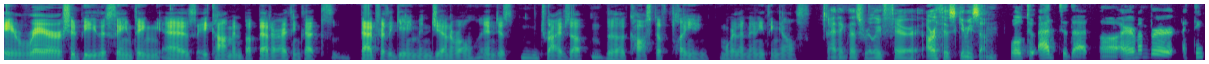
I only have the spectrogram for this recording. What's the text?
a rare should be the same thing as a common but better i think that's bad for the game in general and just drives up the cost of playing more than anything else I think that's really fair. Arthis, give me something. Well, to add to that, uh, I remember I think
